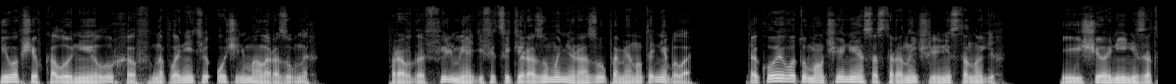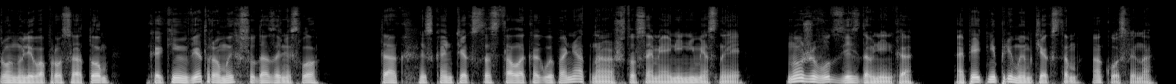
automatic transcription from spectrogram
и вообще в колонии лурхов на планете очень мало разумных. Правда, в фильме о дефиците разума ни разу упомянуто не было. Такое вот умолчание со стороны членистоногих. И еще они не затронули вопроса о том, каким ветром их сюда занесло. Так, из контекста стало как бы понятно, что сами они не местные, но живут здесь давненько. Опять не прямым текстом, а косвенно.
